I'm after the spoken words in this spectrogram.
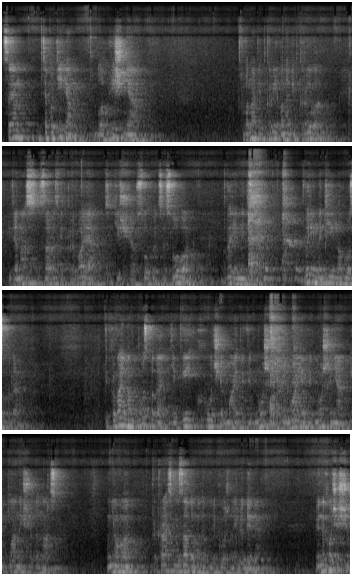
Це, ця подія, благовіщення, вона відкриє, вона відкрила і для нас зараз відкриває це ті, що слухають це слово, двері надії. Двері надії на Господа. Відкриває нам Господа, який хоче мати відношення і має відношення і плани щодо нас. У нього прекрасні задуми для кожної людини. Він не хоче, щоб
